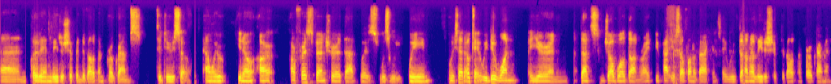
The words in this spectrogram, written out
and put in leadership and development programs to do so. And we, you know, our our first venture at that was was we we we said okay we do one a year and that's job well done right you pat yourself on the back and say we've done a leadership development program and,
